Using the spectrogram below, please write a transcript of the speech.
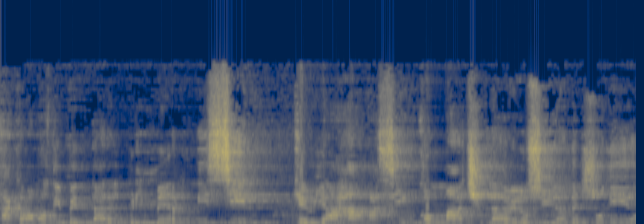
Acabamos de inventar el primer misil que viaja a 5 Mach la velocidad del sonido.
